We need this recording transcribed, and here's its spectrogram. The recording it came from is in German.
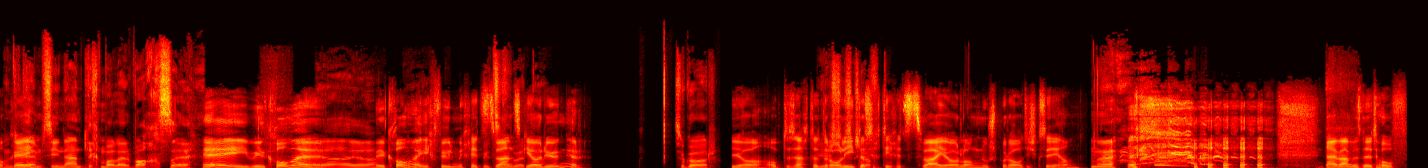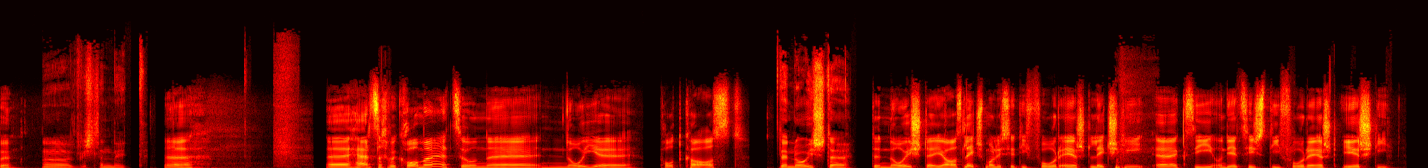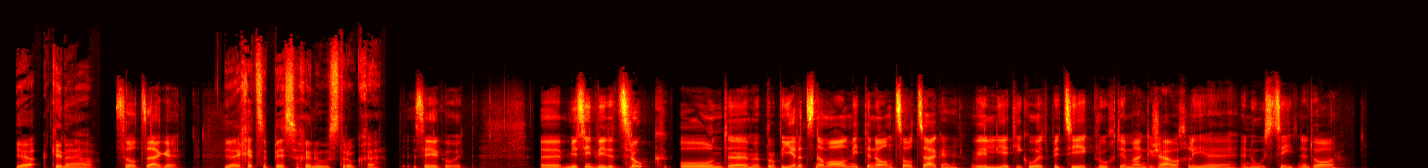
Und in Okay. dem Sinne endlich mal erwachsen. Hey, willkommen. Ja, ja. Willkommen, Ja, ich fühle mich jetzt Fühlt sich 20 gut Jahre jünger. Sogar. Ja, ob das echt daran liegt, das dass ich dich jetzt zwei Jahre lang nur sporadisch gesehen habe? Nein, Nein, wollen wir es nicht hoffen. oh, du bist dann nicht. Äh. Äh, herzlich willkommen zu einem äh, neuen Podcast. Der neueste. Der neueste, ja. Das letzte Mal war ja die vorerst letzte äh, gewesen, und jetzt ist es die vorerst erste, Ja, genau. sozusagen. Ja, ich hätte es besser können ausdrücken Sehr gut. Äh, wir sind wieder zurück und äh, wir probieren es nochmal miteinander sozusagen, weil jede gute Beziehung braucht ja manchmal auch ein bisschen äh, eine Auszeit, nicht wahr?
